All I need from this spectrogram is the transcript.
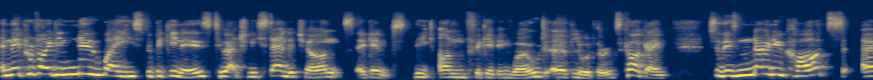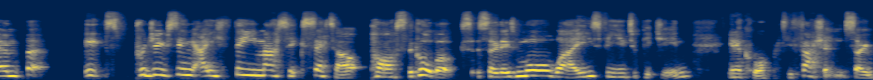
and they're providing new ways for beginners to actually stand a chance against the unforgiving world of Lord of the Rings card game. So there's no new cards, um, but it's producing a thematic setup past the core box. So there's more ways for you to pitch in in a cooperative fashion. So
